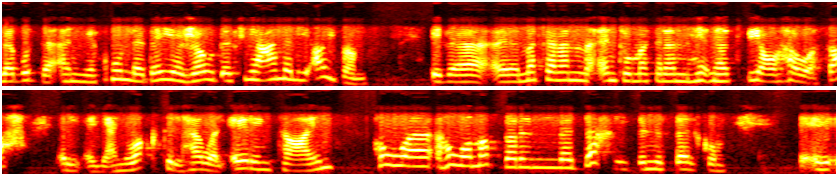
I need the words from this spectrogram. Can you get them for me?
لابد أن يكون لدي جودة في عملي أيضا. إذا آه، مثلا أنتم مثلا هنا تبيعوا هواء صح؟ يعني وقت الهواء ال airing time هو هو مصدر الدخل بالنسبة لكم. آه،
